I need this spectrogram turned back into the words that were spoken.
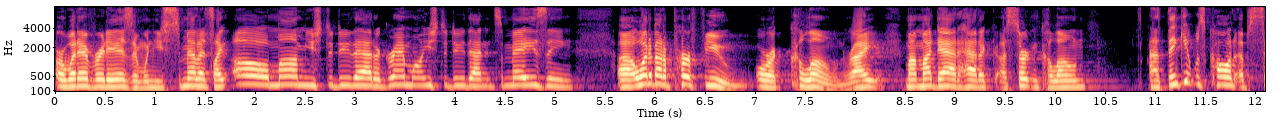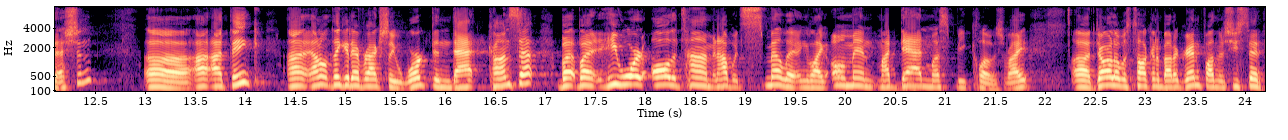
or whatever it is. And when you smell it, it's like, oh, mom used to do that, or grandma used to do that, and it's amazing. Uh, what about a perfume or a cologne, right? My, my dad had a, a certain cologne. I think it was called Obsession. Uh, I, I, think, I don't think it ever actually worked in that concept, but, but he wore it all the time, and I would smell it and like, oh man, my dad must be close, right? Uh, Darla was talking about her grandfather. She said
